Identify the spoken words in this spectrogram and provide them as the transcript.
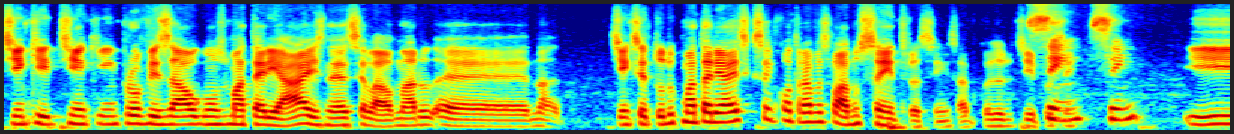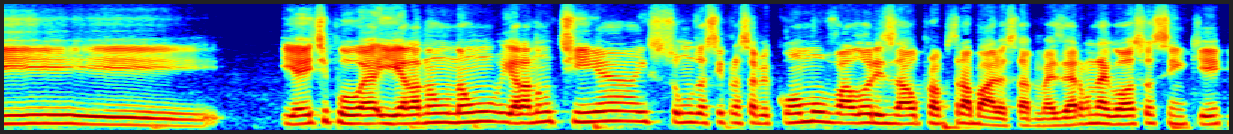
tinha que, tinha que improvisar alguns materiais, né? Sei lá, o Naruto, é, na, tinha que ser tudo com materiais que você encontrava, sei lá, no centro, assim, sabe? Coisa do tipo. Sim, assim. sim. E. E aí, tipo, é, e ela não, não, e ela não tinha insumos, assim, para saber como valorizar o próprio trabalho, sabe? Mas era um negócio, assim, que.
